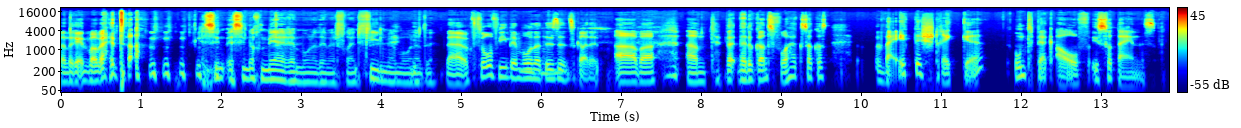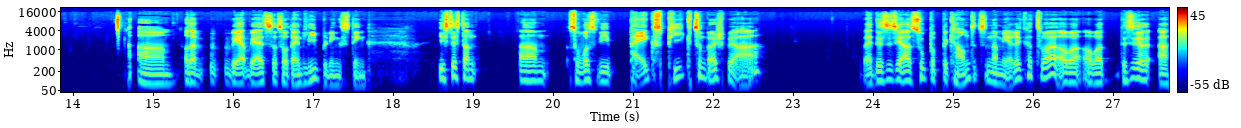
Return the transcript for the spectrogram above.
dann reden wir weiter. es, sind, es sind noch mehrere Monate, mein Freund, viel mehr Monate. Nein, so viele Monate sind es gar nicht. Aber ähm, weil, du ganz vorher gesagt hast, weite Strecke und bergauf ist so deins. Ähm, oder wer, wer ist so dein Lieblingsding? Ist es dann ähm, sowas wie Pikes Peak zum Beispiel auch? Weil das ist ja super bekannt jetzt in Amerika zwar, aber, aber das ist ja ein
